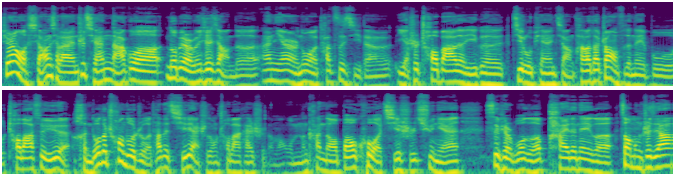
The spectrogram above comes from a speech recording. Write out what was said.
这让我想起来之前拿过诺贝尔文学奖的安妮埃尔诺，她自己的也是超八的一个纪录片，讲她和她丈夫的那部《超八岁月》。很多的创作者，他的起点是从超八开始的嘛。我们能看到，包括其实去年斯皮尔伯格拍的那个《造梦之家》，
